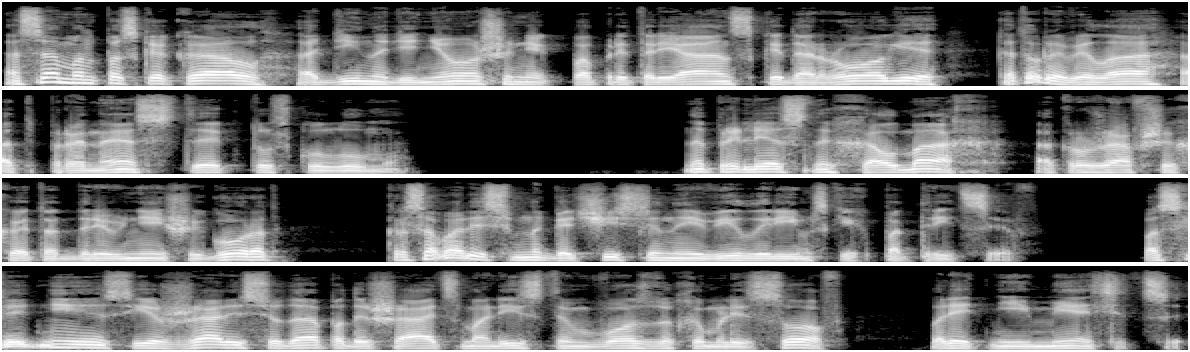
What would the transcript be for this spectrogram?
А сам он поскакал один-одинешенек по претарианской дороге, которая вела от Пренесте к Тускулуму. На прелестных холмах, окружавших этот древнейший город, красовались многочисленные виллы римских патрициев. Последние съезжали сюда подышать смолистым воздухом лесов в летние месяцы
